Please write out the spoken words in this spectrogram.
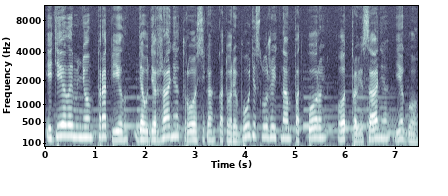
И делаем в нем пропил для удержания тросика, который будет служить нам подпорой от провисания его.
